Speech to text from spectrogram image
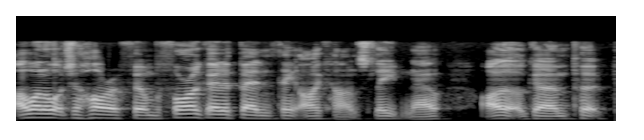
I want to watch a horror film before I go to bed and think I can't sleep now. I got to go and put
